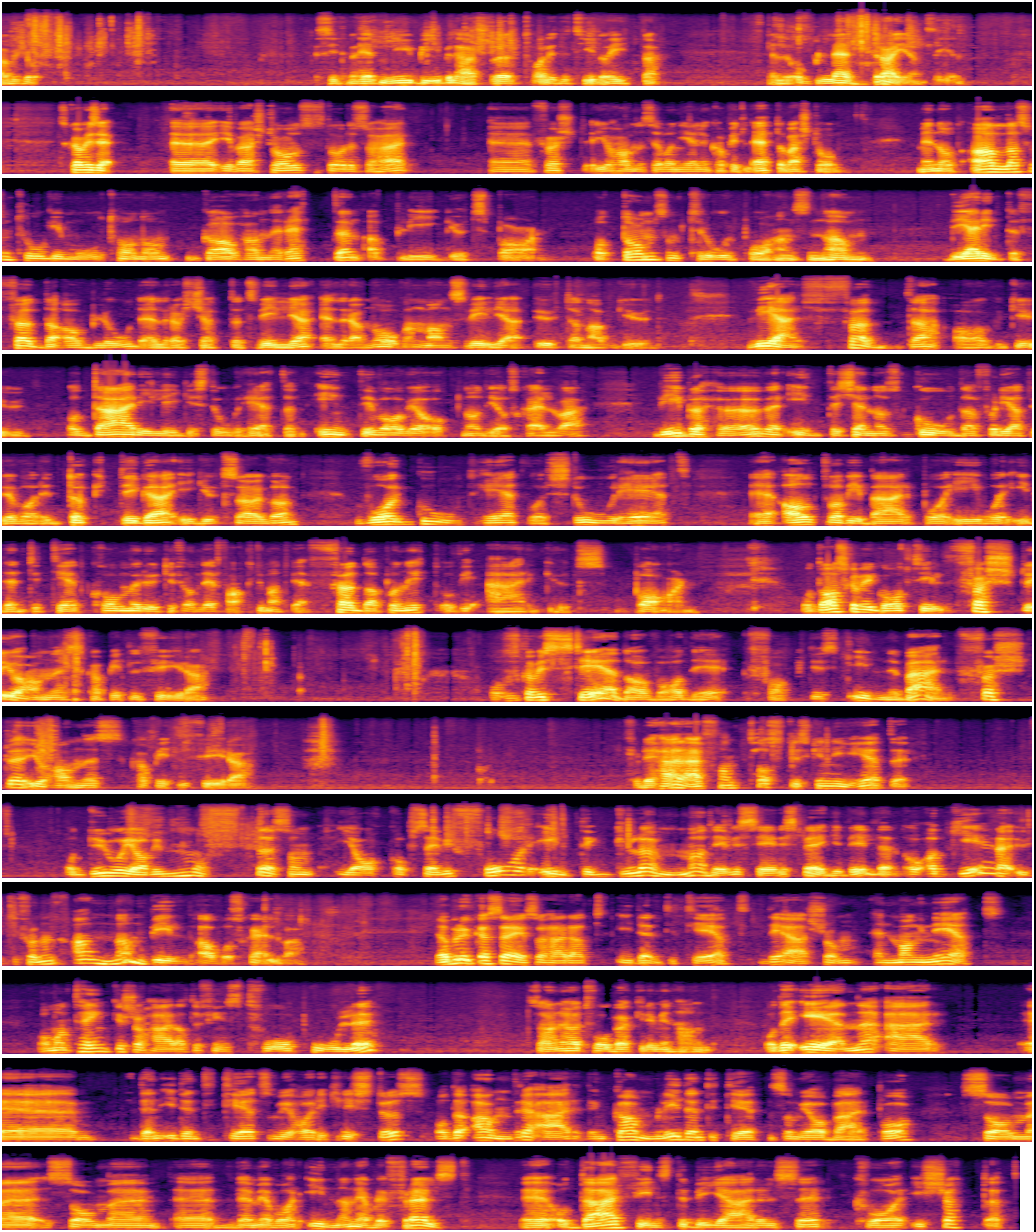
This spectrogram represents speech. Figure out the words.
Ska vi. Jag sitter med en helt ny bibel här så det tar lite tid att hitta. Eller att bläddra egentligen. Ska vi se. Eh, I vers 12 så står det så här. Eh, först Johannes evangelium kapitel 1 och vers 12. Men åt alla som tog emot honom gav han rätten att bli Guds barn. Åt dem som tror på hans namn. De är inte födda av blod eller av köttets vilja eller av någon mans vilja utan av Gud. Vi är födda av Gud och där i ligger storheten, inte i vad vi har uppnått i oss själva. Vi behöver inte känna oss goda för att vi har varit duktiga i Guds ögon. Vår godhet, vår storhet, eh, allt vad vi bär på i vår identitet kommer utifrån det faktum att vi är födda på nytt och vi är Guds barn. Och då ska vi gå till första Johannes kapitel 4. Och så ska vi se då vad det faktiskt innebär. Första Johannes kapitel 4. För det här är fantastiska nyheter. Och du och jag, vi måste som Jakob säger, vi får inte glömma det vi ser i spegelbilden och agera utifrån en annan bild av oss själva. Jag brukar säga så här att identitet, det är som en magnet. Om man tänker så här att det finns två poler. Så här, nu har jag två böcker i min hand. Och det ena är eh, den identitet som vi har i Kristus och det andra är den gamla identiteten som jag bär på som, eh, som eh, eh, vem jag var innan jag blev frälst. Eh, och där finns det begärelser kvar i köttet.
